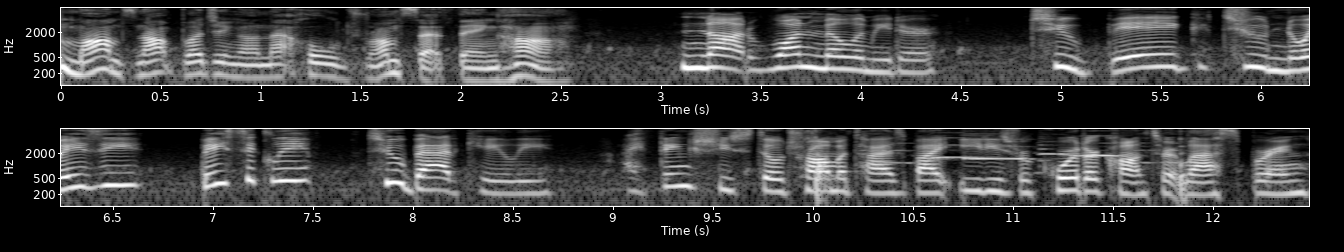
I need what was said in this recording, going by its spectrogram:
mom's not budging on that whole drum set thing, huh? Not one millimeter. Too big, too noisy. Basically, too bad, Caily. I think she's still traumatized by Edie's recorder concert last spring.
